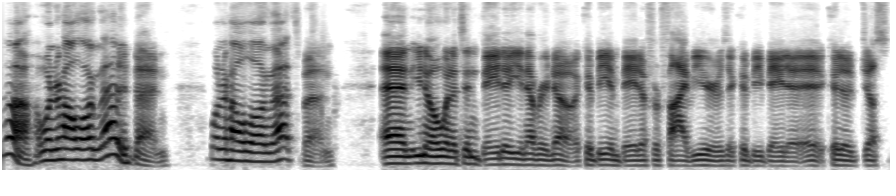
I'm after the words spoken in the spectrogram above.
huh. I wonder how long that had been. Wonder how long that's been And you know, when it's in beta, you never know. It could be in beta for five years. It could be beta. It could have just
